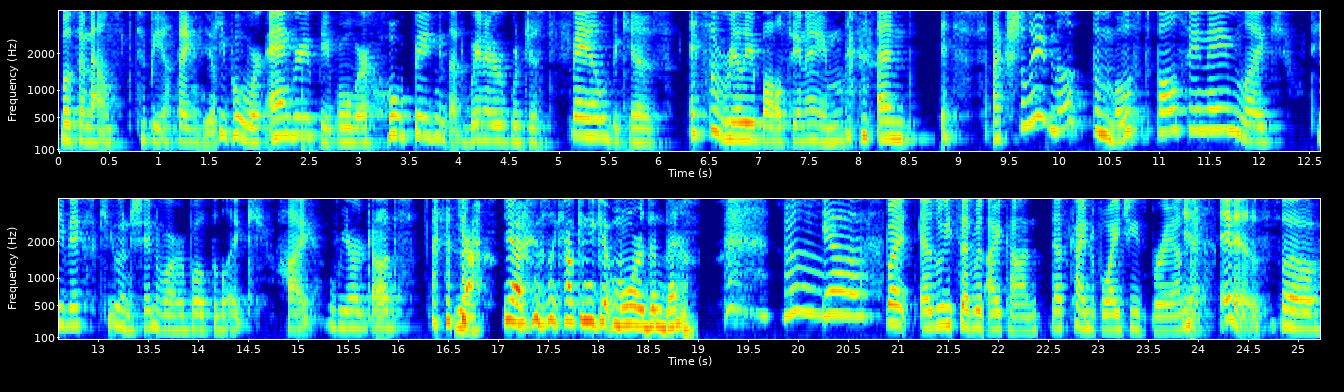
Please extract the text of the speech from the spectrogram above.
was announced to be a thing. Yep. People were angry, people were hoping that Winner would just fail because it's a really ballsy name. and it's actually not the most ballsy name, like. TVXQ and Shinhwa are both like, hi, we are gods. yeah yeah it's like how can you get more than them Yeah, But as we said with iKON, that's kind of YG's brand. Yeah, it is. So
